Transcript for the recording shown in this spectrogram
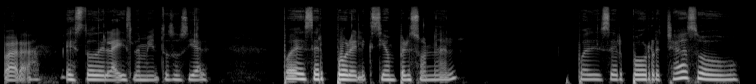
para esto del aislamiento social. Puede ser por elección personal, puede ser por rechazo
